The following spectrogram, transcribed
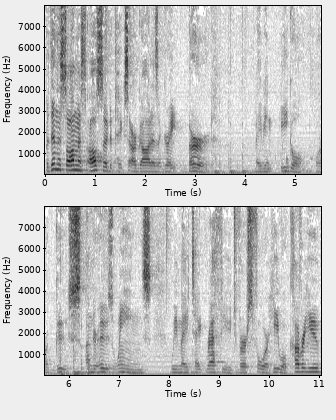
But then the psalmist also depicts our God as a great bird, maybe an eagle or a goose, under whose wings we may take refuge. Verse 4 He will cover you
